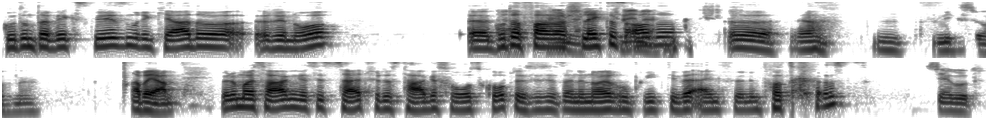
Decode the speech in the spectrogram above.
Gut unterwegs gewesen, Ricciardo, Renault. Äh, guter Ja, Fahrer, keine- schlechtes keine. Auto. Äh, ja. Hm. Nix so, ne? Aber ja, ich würde mal sagen, es ist Zeit für das Tageshoroskop. Das ist jetzt eine neue Rubrik, die wir einführen im Podcast. Sehr gut.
